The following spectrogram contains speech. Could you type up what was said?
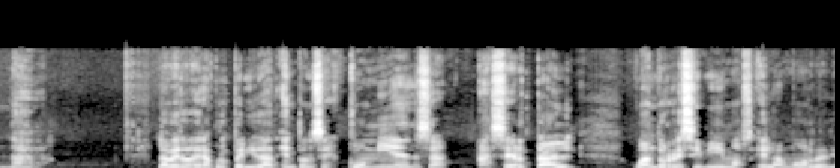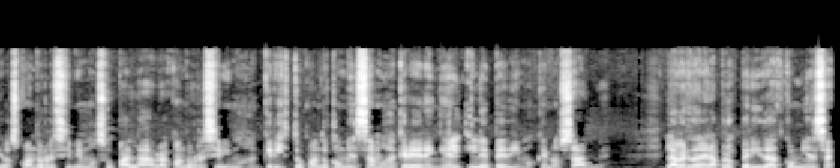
nada. La verdadera prosperidad entonces comienza a ser tal cuando recibimos el amor de Dios, cuando recibimos su palabra, cuando recibimos a Cristo, cuando comenzamos a creer en Él y le pedimos que nos salve. La verdadera prosperidad comienza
